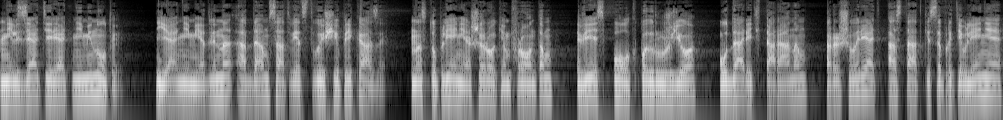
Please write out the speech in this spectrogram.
нельзя терять ни минуты. Я немедленно отдам соответствующие приказы. Наступление широким фронтом, весь полк под ружье, ударить тараном, расшвырять остатки сопротивления,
